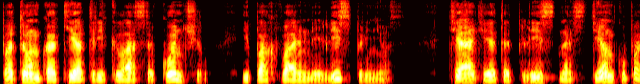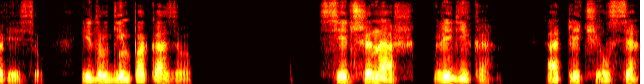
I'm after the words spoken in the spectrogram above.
Потом, как я три класса кончил и похвальный лист принес, тятя этот лист на стенку повесил и другим показывал. Сидши наш, гляди-ка, отличился.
